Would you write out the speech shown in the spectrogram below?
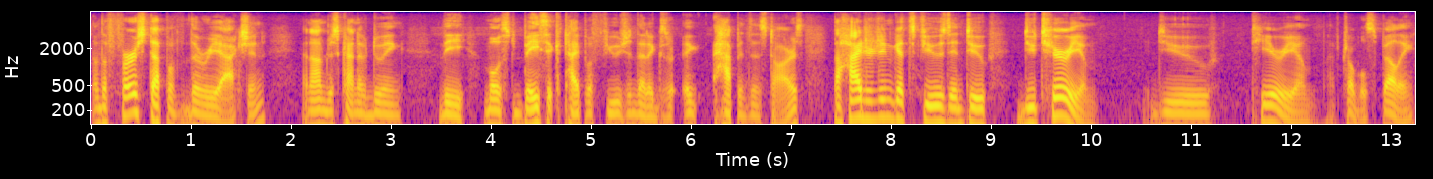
of the first step of the reaction, and I'm just kind of doing the most basic type of fusion that happens in stars, the hydrogen gets fused into deuterium. Deuterium. Trouble spelling,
